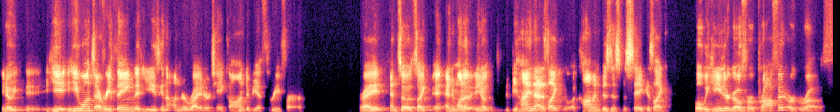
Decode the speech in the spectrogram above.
you know he he wants everything that he's going to underwrite or take on to be a three for right? And so it's like and one of you know behind that is like a common business mistake is like well, we can either go for a profit or growth.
